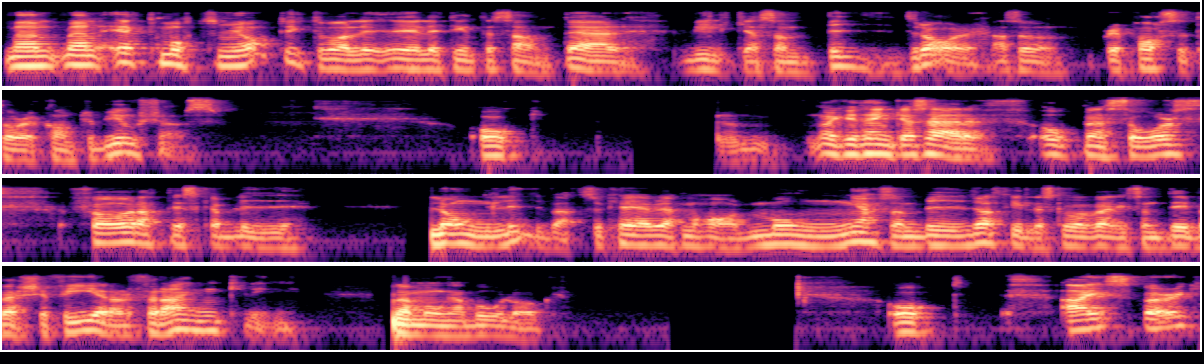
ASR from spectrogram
Men, men ett mått som jag tyckte var lite intressant det är vilka som bidrar, alltså repository contributions. Och man kan tänka så här, open source, för att det ska bli långlivat så kräver det att man har många som bidrar till det. ska vara väldigt liksom diversifierad förankring bland många bolag. Och Iceberg,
